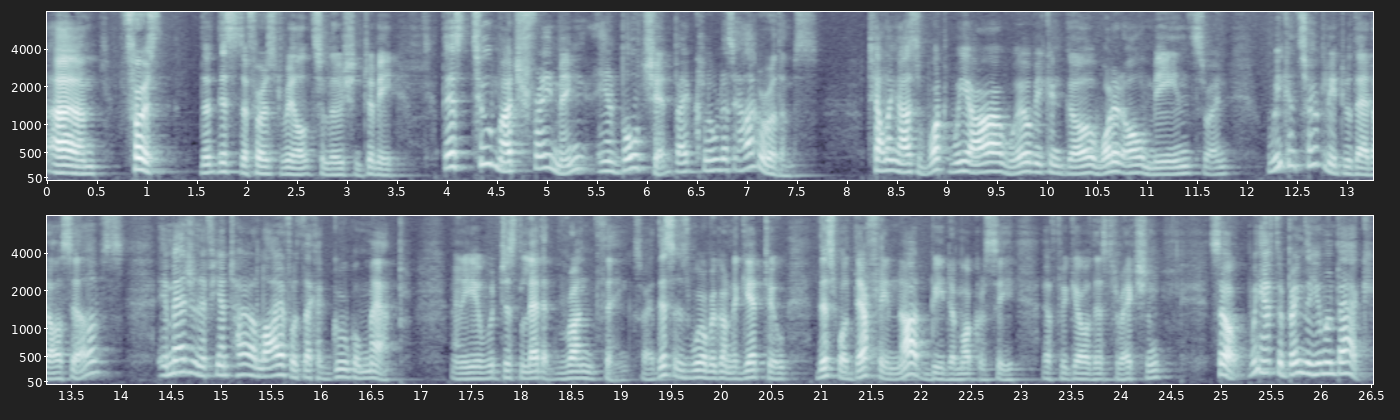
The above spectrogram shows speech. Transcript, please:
um, first, this is the first real solution to me. There's too much framing and bullshit by clueless algorithms telling us what we are, where we can go, what it all means. Right? We can certainly do that ourselves. Imagine if your entire life was like a Google map and you would just let it run things. Right? This is where we're going to get to. This will definitely not be democracy if we go this direction. So we have to bring the human back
